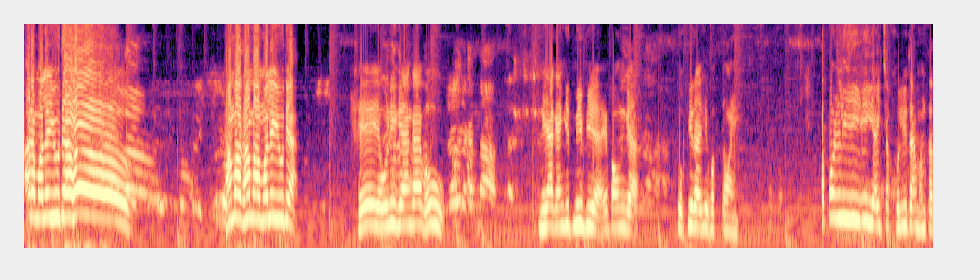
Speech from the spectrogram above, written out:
अरे मला येऊ द्या हो! थांबा थांबा मला येऊ द्या. हे एवढी गँग आहे भाऊ. आणि या गँगीत मी बी आहे हे पाहून घ्या. टोपी राहिली फक्त माही. पडली यायच्या खोलीत आहे म्हणतात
